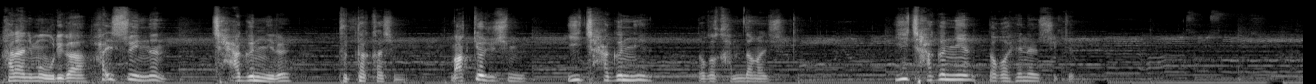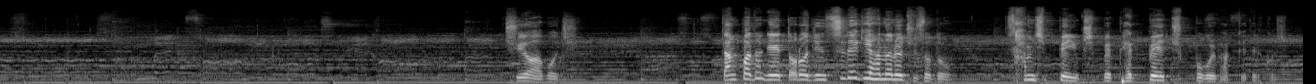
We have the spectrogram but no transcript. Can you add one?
하나님은 우리가 할 수 있는 작은 일을 부탁하십니다. 맡겨주십니다. 이 작은 일, 너가 감당할 수 있게. 이 작은 일 너가 해낼 수 있겠네. 주여 아버지, 땅바닥에 떨어진 쓰레기 하나를 주셔도 30배, 60배, 100배의 축복을 받게 될 것입니다.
